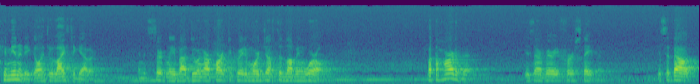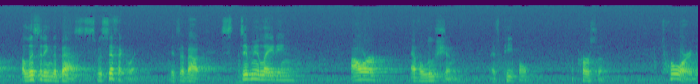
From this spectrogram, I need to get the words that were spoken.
community, going through life together. And it's certainly about doing our part to create a more just and loving world. But the heart of it is our very first statement. It's about eliciting the best, specifically it's about stimulating our evolution as people, a person, toward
